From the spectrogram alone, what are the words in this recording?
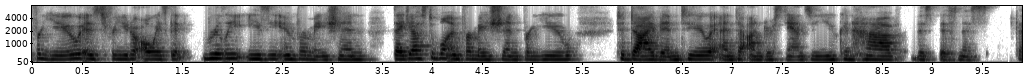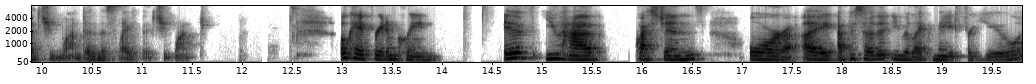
for you is for you to always get really easy information, digestible information for you to dive into and to understand so you can have this business that you want and this life that you want. Okay, Freedom Queen, if you have questions or a episode that you would like made for you,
